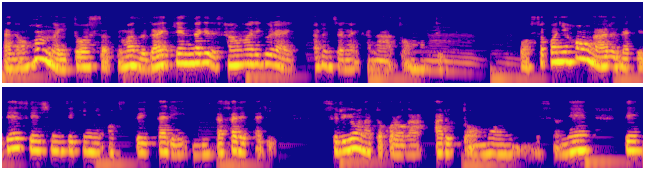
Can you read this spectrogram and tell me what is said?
あの本の愛おしさってまず外見だけで3割ぐらいあるんじゃないかなと思っていて、こうそこに本があるだけで精神的に落ち着いたり満たされたりするようなところがあると思うんですよね。で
